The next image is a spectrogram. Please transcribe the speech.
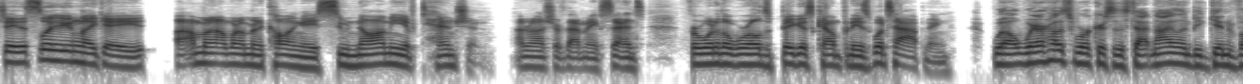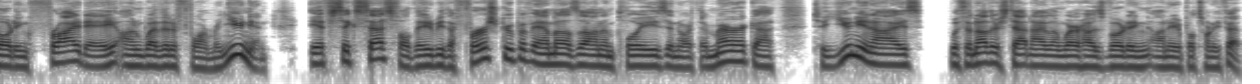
Jay, this is looking like a I'm what I'm to calling a tsunami of tension. I'm not sure if that makes sense for one of the world's biggest companies. What's happening? Well, warehouse workers in Staten Island begin voting Friday on whether to form a union. If successful, they'd be the first group of Amazon employees in North America to unionize, with another Staten Island warehouse voting on April 25th.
